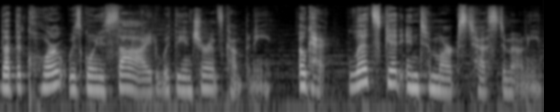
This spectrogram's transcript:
that the court was going to side with the insurance company. Okay, let's get into Mark's testimony.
